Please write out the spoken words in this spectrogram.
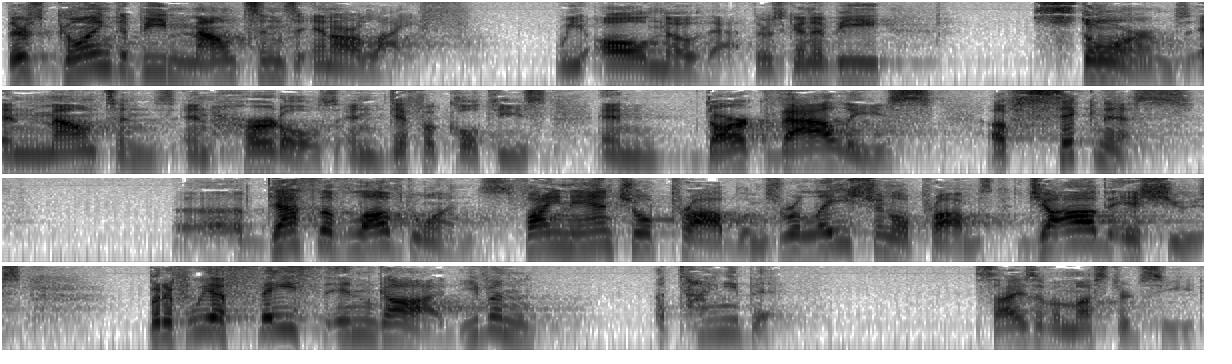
there's going to be mountains in our life. We all know that. There's going to be storms and mountains and hurdles and difficulties and dark valleys of sickness, of uh, death of loved ones, financial problems, relational problems, job issues. But if we have faith in God, even a tiny bit, size of a mustard seed,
